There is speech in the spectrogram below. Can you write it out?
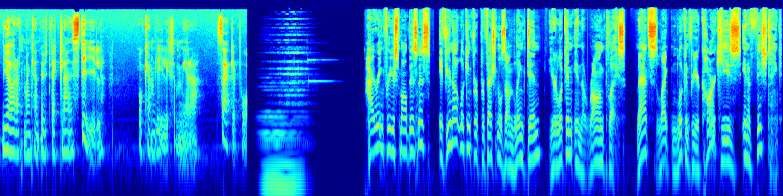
gör att man kan utveckla en stil. Och kan bli liksom mera säker på Hiring for your small business? If you're not looking for professionals on LinkedIn, you're looking in the wrong place. That's like looking for your car keys in a fish tank.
